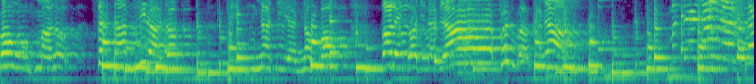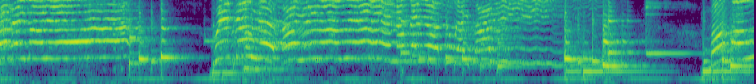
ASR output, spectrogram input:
ကောင်းမှုမှန်လို့စိတ်သားပြီးတာတော့ဒီဦးမြတ်ကြီးရဲ့နောက်ကောင်းသားလိုက်တော့ကျင်တယ်ဗျာခွင့်ပြုပါခင်ဗျာ ခွေး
